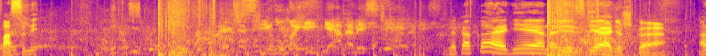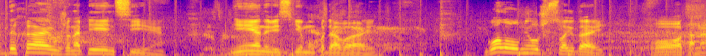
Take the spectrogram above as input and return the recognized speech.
После... Силу моей ненависти! Да какая ненависть, дядюшка? Отдыхай уже на пенсии. Ненависть ему подавай. Голову мне лучше свою дай. Вот она.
